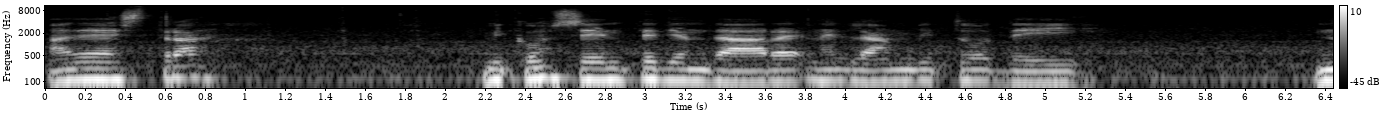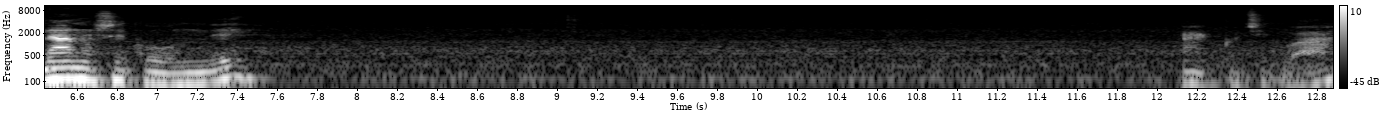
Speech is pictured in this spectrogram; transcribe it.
a destra mi consente di andare nell'ambito dei nanosecondi. Eccoci qua.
